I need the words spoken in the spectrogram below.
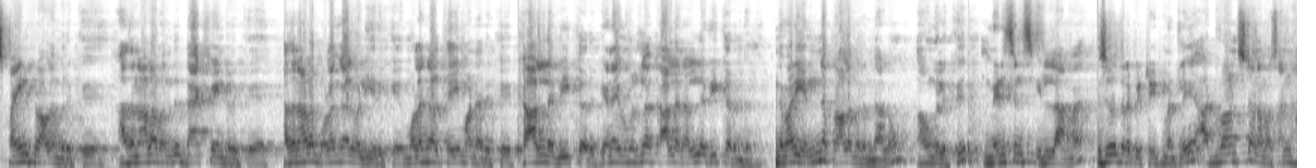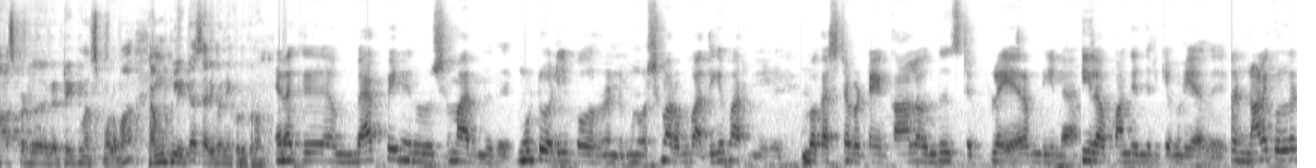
ஸ்பைன் ப்ராப்ளம் இருக்கு. அதனால வந்து பேக் பெயின் இருக்கு. அதனால முழங்கால் வலி இருக்கு. முழங்கால் தேய்மானம் இருக்கு. காலில் வீக்கம் இருக்கு. ஏன்னா இவங்களுக்குலாம் காலில் நல்ல வீக்கம் இருந்தது. இந்த மாதிரி என்ன ப்ராப்ளம் இருந்தாலும் அவங்களுக்கு மெடிசன்ஸ் இல்லாம பிசியோதெரபி ட்ரீட்மெண்ட்லேயே அட்வான்ஸ்டா நம்ம சன் ஹாஸ்பிட்டல் இருக்கிற ட்ரீட்மெண்ட்ஸ் மூலமா கம்ப்ளீட்டா சரி பண்ணி கொடுக்குறோம். எனக்கு பேக் பெயின் இருபது வருஷமா இருந்தது. மூட்டு வலி இப்போ ஒரு ரெண்டு மூணு வருஷமா ரொம்ப அதிகமா இருந்தது. ரொம்ப கஷ்டப்பட்டேன். காலை வந்து ஸ்டெப்ல ஏற முடியல. கீழே உட்காந்து எந்திரிக்க முடியாது. ரெண்டு நாளைக்கு ஒரு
